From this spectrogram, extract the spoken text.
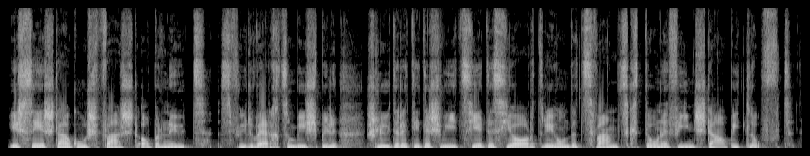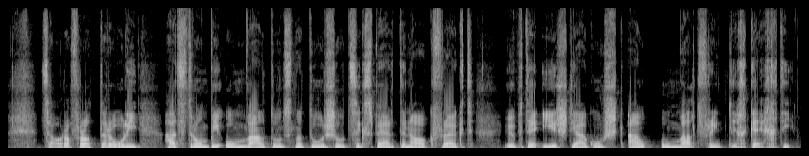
ist das 1. Augustfest aber nicht. Das Feuerwerk zum Beispiel schleudert in der Schweiz jedes Jahr 320 Tonnen Feinstaub in die Luft. Zara Frattaroli hat darum bei Umwelt- und Naturschutzexperten angefragt, ob der 1. August auch umweltfreundlich gelte.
